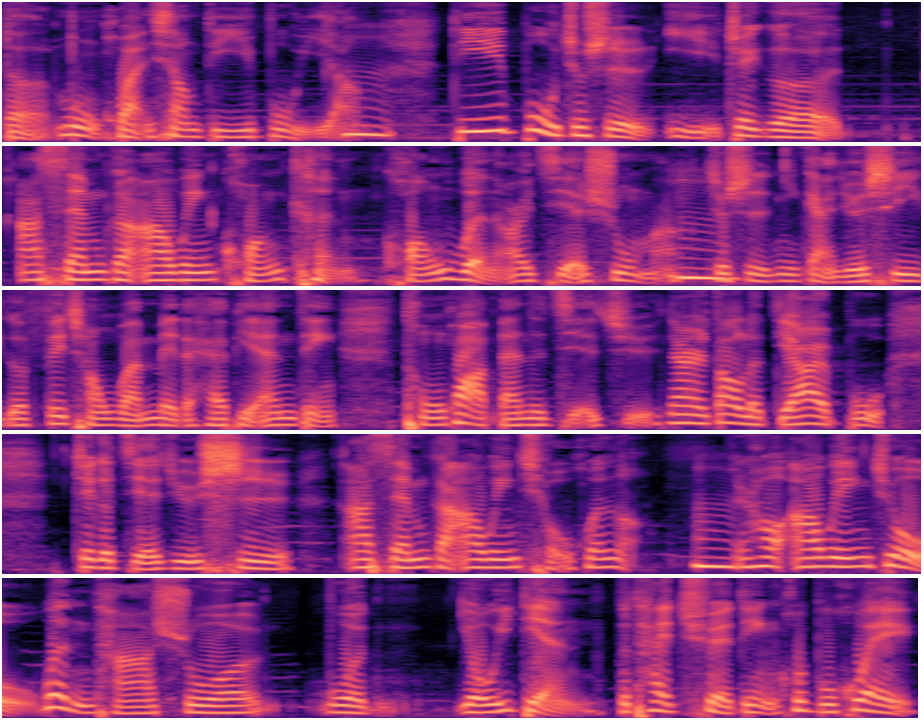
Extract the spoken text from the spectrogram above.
的梦幻，像第一部一样。嗯第一部就是以这个阿 Sam 跟阿 Win 狂啃狂吻而结束嘛，嗯就是你感觉是一个非常完美的 happy ending，童话般的结局。但是到了第二部，这个结局是阿 Sam 跟阿 Win 求婚了，嗯然后阿 Win 就问他说：“我有一点不太确定，会不会？”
